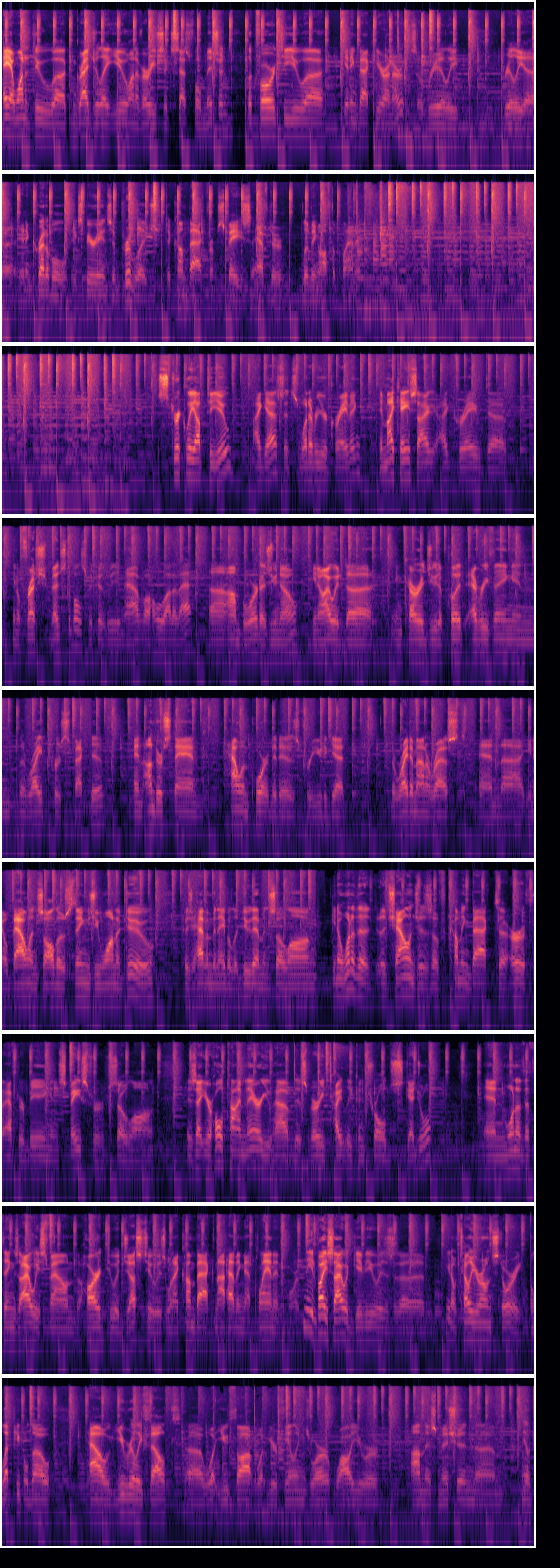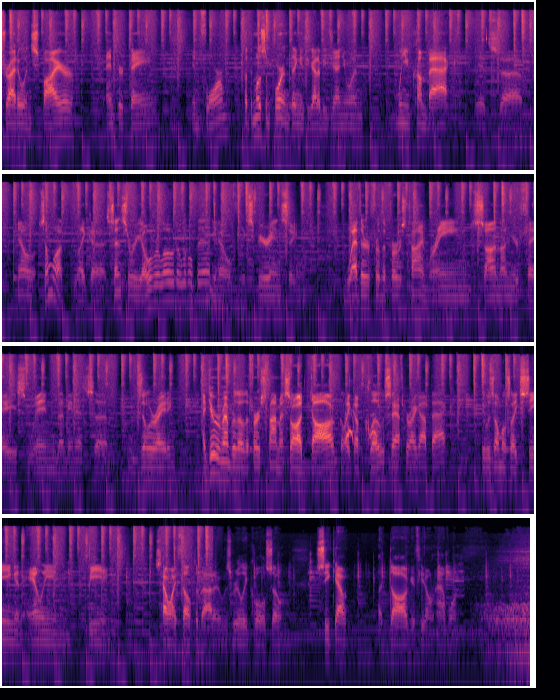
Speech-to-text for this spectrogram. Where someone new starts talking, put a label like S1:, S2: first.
S1: Hey, I wanted to uh, congratulate you on a very successful mission. Look forward to you uh, getting back here on Earth. It's a really, really uh, an incredible experience and privilege to come back from space after living off the planet. Strictly up to you, I guess. It's whatever you're craving. In my case, I, I craved uh, you know, fresh vegetables because we didn't have a whole lot of that uh, on board, as you know. You know, I would uh, encourage you to put everything in the right perspective and understand how important it is for you to get the right amount of rest and, uh, you know, balance all those things you want to do because you haven't been able to do them in so long. You know, one of the, the challenges of coming back to Earth after being in space for so long is that your whole time there you have this very tightly controlled schedule. And one of the things I always found hard to adjust to is when I come back not having that plan anymore. And the advice I would give you is, uh, you know, tell your own story. Let people know how you really felt, uh, what you thought, what your feelings were while you were on this mission. Um, you know, try to inspire, entertain, inform. But the most important thing is you got to be genuine. When you come back, it's uh, you know somewhat like a sensory overload a little bit. You know, experiencing weather for the first time, rain, sun on your face, wind. I mean, it's uh, exhilarating. I do remember though the first time I saw a dog like up close after I got back. It was almost like seeing an alien being is how I felt about it. It was really cool. So seek out a dog if you don't have one.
